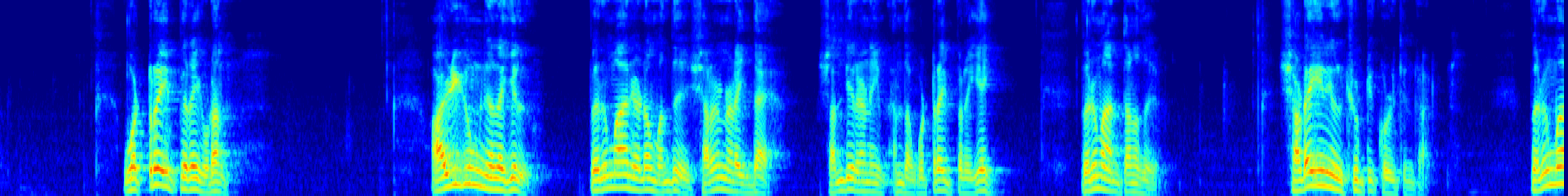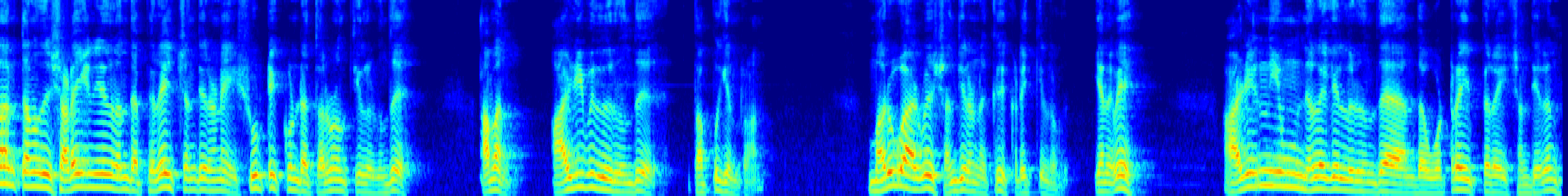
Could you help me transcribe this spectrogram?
ஒற்றை பிறையுடன் அழியும் நிலையில் பெருமானிடம் வந்து சரணடைந்த சந்திரனின் அந்த ஒற்றை பிறையை பெருமான் தனது சடையினில் சூட்டிக் கொள்கின்றார் பெருமான் தனது சடையினில் அந்த பிறை சந்திரனை சூட்டிக்கொண்ட தருணத்திலிருந்து அவன் அழிவிலிருந்து தப்புகின்றான் மறுவாழ்வு சந்திரனுக்கு கிடைக்கின்றது. எனவே அழியும் நிலையில் இருந்த அந்த ஒற்றை பிறை சந்திரன்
